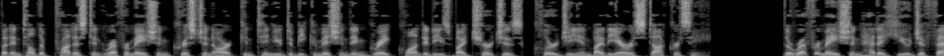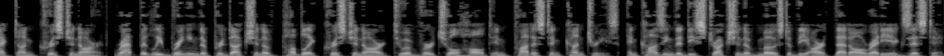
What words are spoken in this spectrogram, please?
but until the Protestant Reformation Christian art continued to be commissioned in great quantities by churches, clergy and by the aristocracy. The Reformation had a huge effect on Christian art, rapidly bringing the production of public Christian art to a virtual halt in Protestant countries, and causing the destruction of most of the art that already existed.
